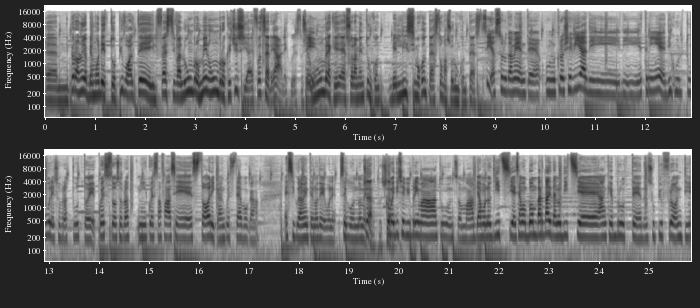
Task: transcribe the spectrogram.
Ehm, però noi abbiamo detto più volte il festival umbro, meno umbro che ci sia, e forse è reale questo. Cioè Sì. un'Umbria che è solamente un con- bellissimo contesto, ma solo un contesto. Sì, assolutamente, un crocevia di, di etnie, di culture soprattutto e questo sopra- in questa fase storica, in quest'epoca è sicuramente notevole, secondo me. Certo, certo. Come dicevi prima tu, insomma, abbiamo notizie, siamo bombardati da notizie anche brutte su più fronti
